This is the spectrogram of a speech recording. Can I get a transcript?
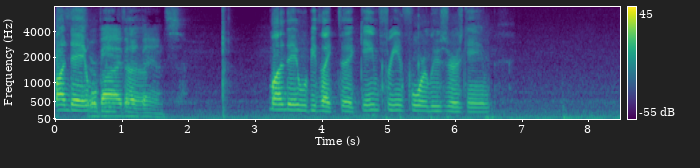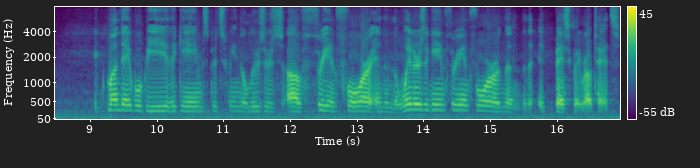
Monday will be Survive in advance. Monday will be like the game three and four losers game. Monday will be the games between the losers of three and four, and then the winners of game three and four, and then it basically rotates.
